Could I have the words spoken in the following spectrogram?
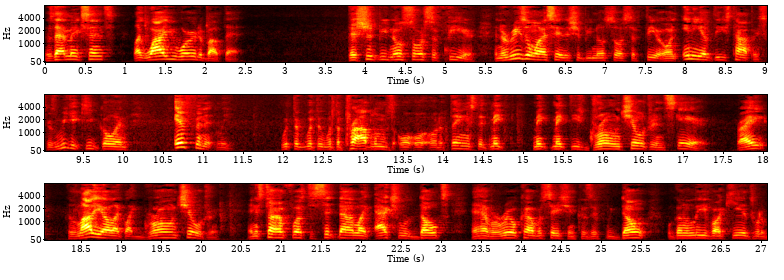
Does that make sense? Like, why are you worried about that? There should be no source of fear. And the reason why I say there should be no source of fear on any of these topics, because we could keep going infinitely with the with the with the problems or, or, or the things that make make make these grown children scared, right? Because a lot of y'all like like grown children, and it's time for us to sit down like actual adults and have a real conversation. Because if we don't, we're gonna leave our kids with a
